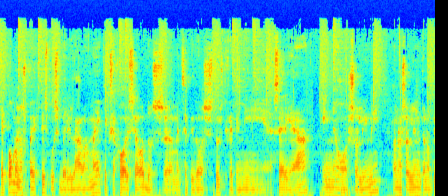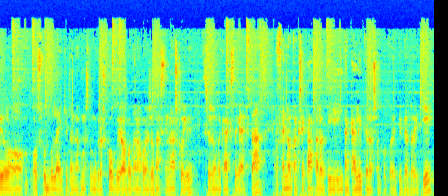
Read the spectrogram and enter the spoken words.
Επόμενος παίκτης που συμπεριλάβαμε και ξεχώρισε όντως ε, με τις επιδόσεις του στη φετινή Serie A είναι ο Ορσολίνη. Τον Ορσολίνη τον οποίο ως φουτμπολάκι τον έχουμε στο μικροσκόπιο από όταν αγωνιζόταν στην Άσκολη τη σεζόν 16-17 που φαινόταν ξεκάθαρο ότι ήταν καλύτερος από το επίπεδο εκεί.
